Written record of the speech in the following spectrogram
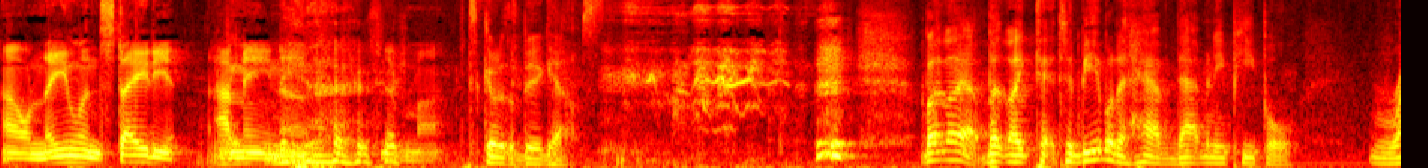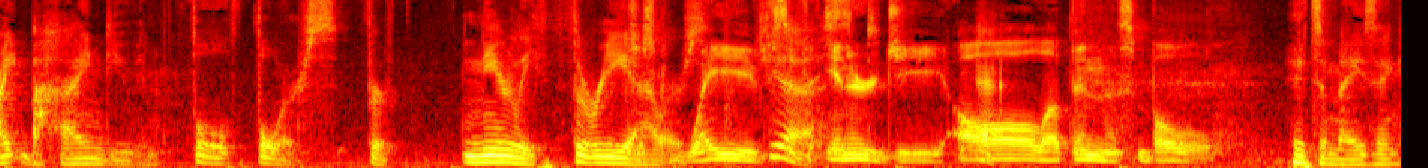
oh, Neyland Stadium. I mean, uh, never mind. Let's go to the big house. but yeah, but like to, to be able to have that many people right behind you in full force for nearly three Just hours, waves of energy all up in this bowl. It's amazing,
